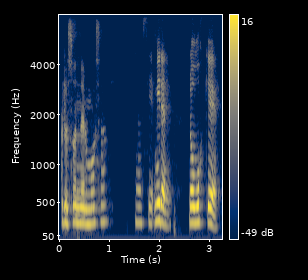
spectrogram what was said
pero son hermosas. Así, miren, lo busqué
